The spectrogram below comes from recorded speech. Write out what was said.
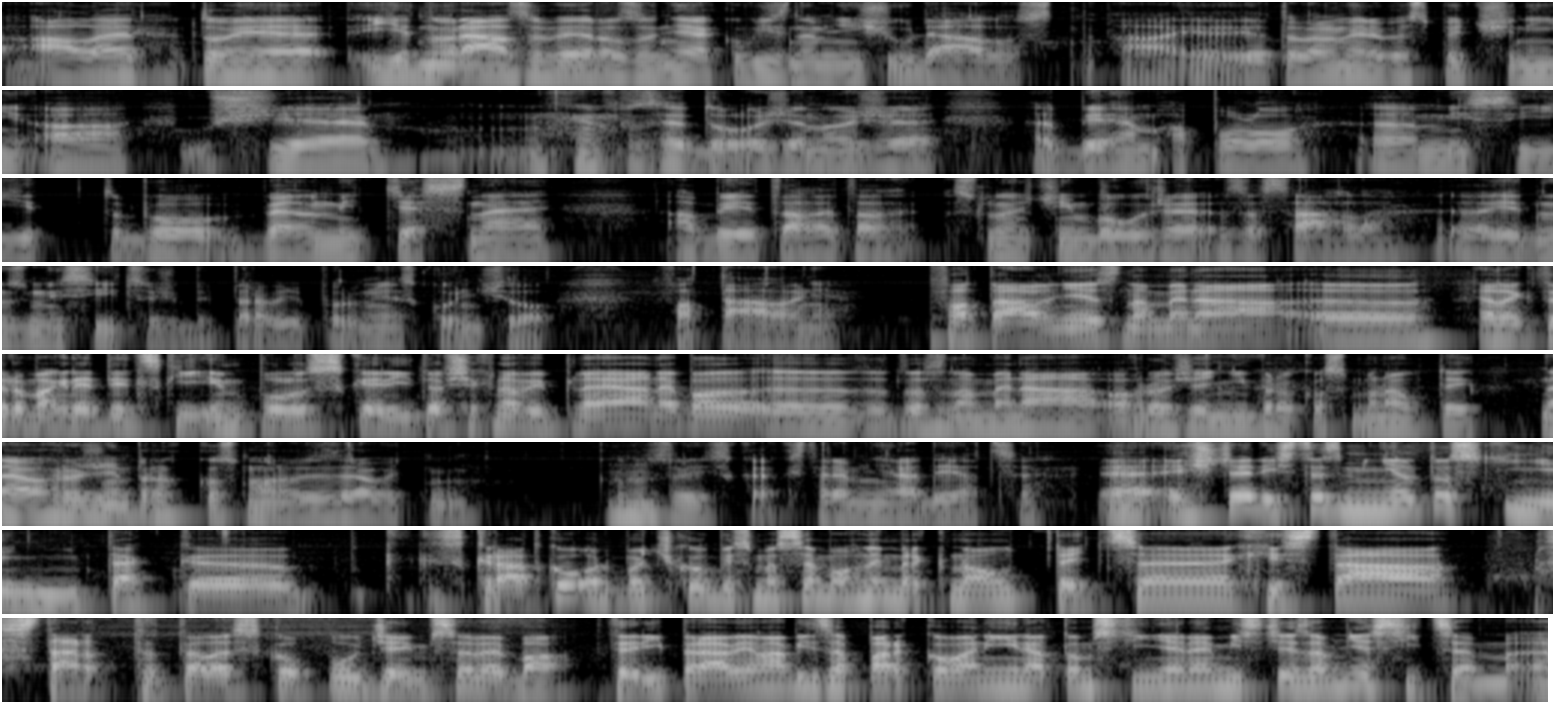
ale to je jednorázově rozhodně jako významnější událost. A je, je to velmi nebezpečný a už je doloženo, že během Apollo misí to bylo velmi těsné aby tahle ta sluneční bouře zasáhla eh, jednu z misí, což by pravděpodobně skončilo fatálně. Fatálně znamená uh, elektromagnetický impuls, který to všechno vypne, anebo uh, to, to znamená ohrožení pro kosmonauty? Ne, ohrožení pro kosmonauty zdravotní hmm. z hlediska extrémní radiace. E, ještě, když jste zmínil to stínění, tak e, s krátkou odbočkou bychom se mohli mrknout. Teď se chystá start teleskopu Jamesa Webba, který právě má být zaparkovaný na tom stíněném místě za měsícem. E,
